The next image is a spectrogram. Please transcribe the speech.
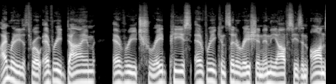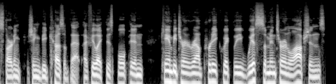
I'm ready to throw every dime, every trade piece, every consideration in the offseason on starting pitching because of that. I feel like this bullpen can be turned around pretty quickly with some internal options,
